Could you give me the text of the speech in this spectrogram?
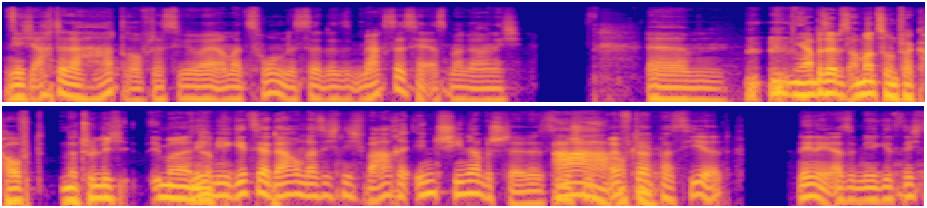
Ich achte da hart drauf, dass wir bei Amazon ist. Da merkst du das ja erstmal gar nicht. Ähm, ja, aber selbst Amazon verkauft natürlich immer. nee, mir geht es ja darum, dass ich nicht Ware in China bestelle. Das ist ah, mir schon öfter okay. passiert. Nee, nee, also mir geht es nicht,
